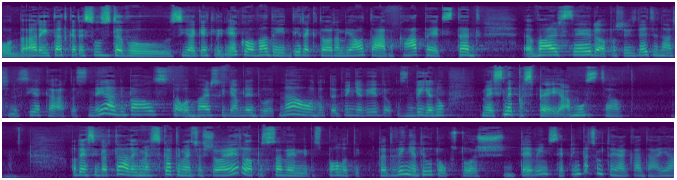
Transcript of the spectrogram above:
Un arī tad, kad es uzdevu Sjagetliņa eko vadīt direktoram jautājumu, kāpēc tad vairs Eiropa šīs dedzināšanas iekārtas neatbalsta un vairs viņām nedod naudu, tad viņa viedoklis bija, nu, mēs nepaspējām uzcelt. Patiesībā ir tāda, ja mēs skatāmies uz šo Eiropas Savienības politiku, tad viņa 2017. gadā, jā,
